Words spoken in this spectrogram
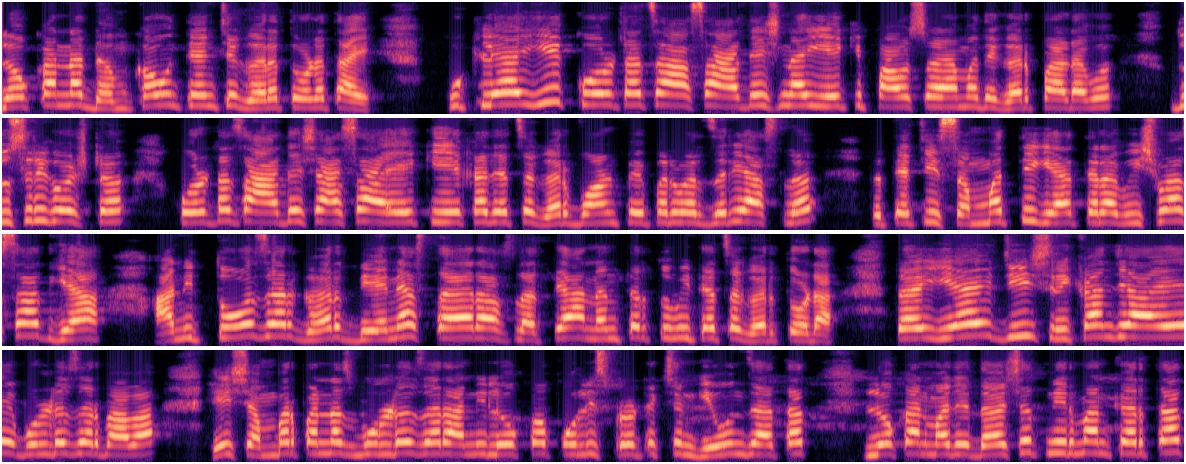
लोकांना धमकावून त्यांचे घर तोडत आहे. कुठल्याही कोर्टाचा असा आदेश नाहीये की पावसाळ्यामध्ये घर पाडावं. दुसरी गोष्ट कोर्टाचा आदेश असा आहे की एखाद्याचं घर बॉन्ड पेपरवर जरी असलं तर त्याची संमती घ्या त्याला विश्वासात घ्या आणि तो जर घर देण्यास तयार असला त्यानंतर तुम्ही त्याचं घर तोडा. तर हे जी श्रीकांत जे आहे बुलडोझर बाबा हे शंभर पन्नास बुलडोझर आणि लोक पोलीस प्रोटेक्शन घेऊन जातात लोकांमध्ये दहशत निर्माण करतात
